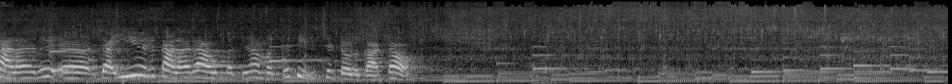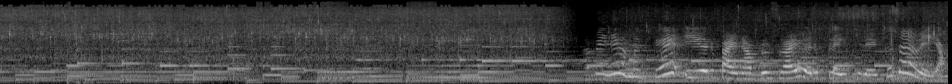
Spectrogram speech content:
കളറ് ഈ ഒരു കളർ ആകുമ്പോഴത്തേന് നമുക്ക് തിരിച്ചിട്ട് കൊടുക്കാം കേട്ടോ. പൈനാപ്പിൾ ഫ്രൈ ഒരു പ്ലേറ്റിലേക്ക് സെർവ് ചെയ്യാം.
